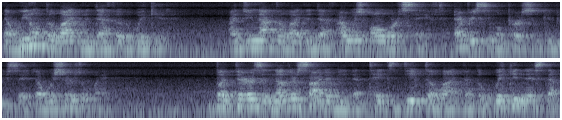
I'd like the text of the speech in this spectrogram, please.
Now, we don't delight in the death of the wicked, I do not delight in death. I wish all were saved. Every single person could be saved. I wish there's a way. But there is another side of me that takes deep delight that the wickedness that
